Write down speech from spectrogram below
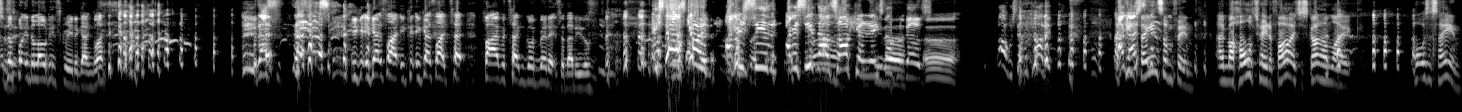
put, does just it. put in the loading screen again, Glenn. but that's, that's he, he gets like he, he gets like ten, five or ten good minutes, and then he does. He starts going. I can see him. I can see him now talking, and he stops and goes, Uh, "Oh, we're still recording." I Hi, keep saying something, and my whole train of thought is just gone. I'm like, what was I saying?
